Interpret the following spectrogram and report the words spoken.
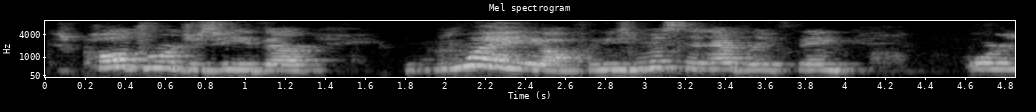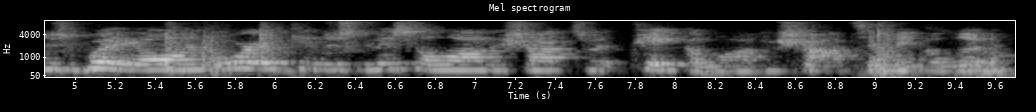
because Paul George is either way off and he's missing everything, or he's way on, or he can just miss a lot of shots but take a lot of shots and make a little.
